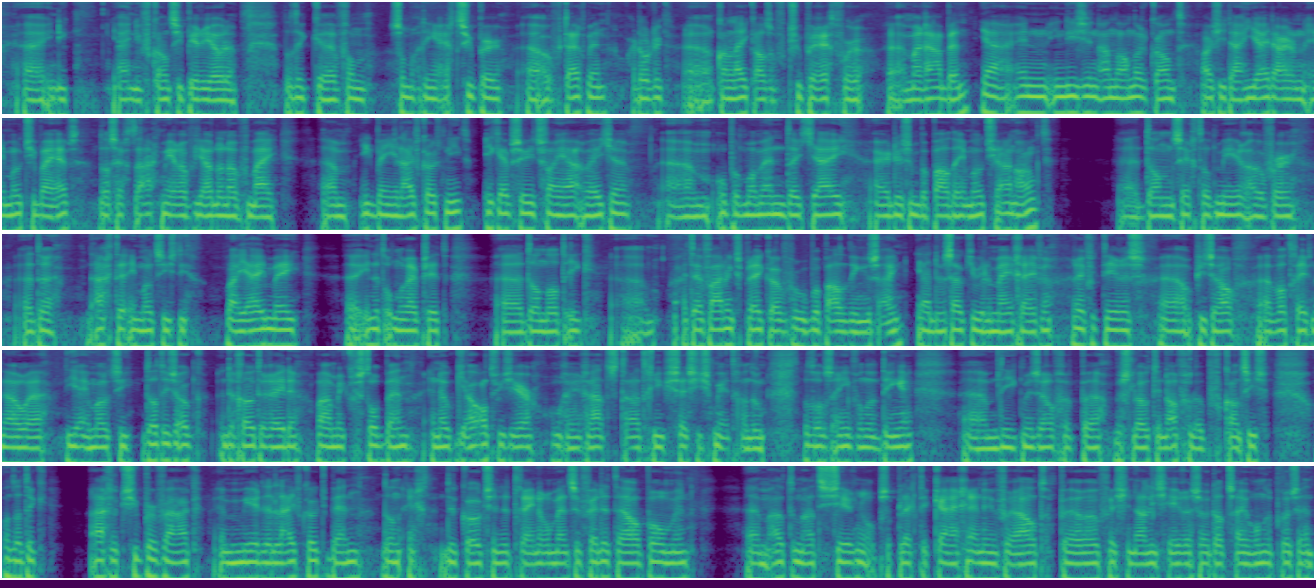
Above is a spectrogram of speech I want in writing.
in, die, ja, in die vakantieperiode, dat ik van sommige dingen echt super overtuigd ben. Waardoor ik kan lijken alsof ik super recht voor uh, maar ben. Ja, en in die zin aan de andere kant, als je daar, jij daar een emotie bij hebt, dan zegt het eigenlijk meer over jou dan over mij. Um, ik ben je life coach niet. Ik heb zoiets van, ja, weet je, um, op het moment dat jij er dus een bepaalde emotie aan hangt, uh, dan zegt dat meer over uh, de, eigenlijk emoties die, waar jij mee in het onderwerp zit, uh, dan dat ik uh, uit ervaring spreek over hoe bepaalde dingen zijn. Ja, dat zou ik je willen meegeven. Reflecteer eens uh, op jezelf. wat geeft nou die emotie? Dat is ook de grote reden waarom ik gestopt ben. En ook jou adviseer om geen gratis strategie sessies meer te gaan doen. Dat was een van de dingen um, die ik mezelf heb besloten in de afgelopen vakanties. Omdat ik eigenlijk super vaak meer de life coach ben dan echt de coach en de trainer om mensen verder te helpen om hun um, automatiseringen op zijn plek te krijgen en hun verhaal te professionaliseren, zodat zij 100% uh,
